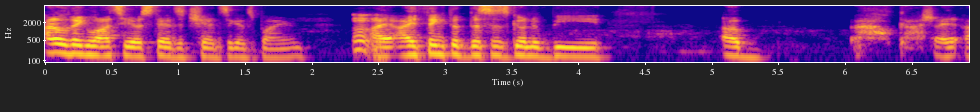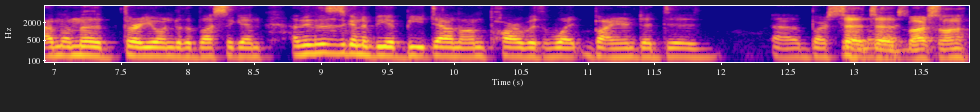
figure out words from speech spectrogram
I don't think Lazio stands a chance against Bayern. I, I think that this is going to be a oh gosh, I, am going to throw you under the bus again. I think this is going to be a beatdown on par with what Bayern did to uh, Barcelona. To, to Barcelona.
